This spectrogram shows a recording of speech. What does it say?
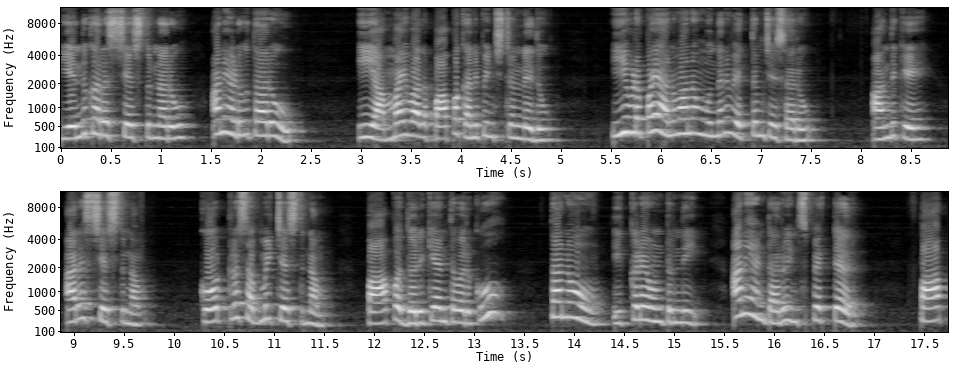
ఎందుకు అరెస్ట్ చేస్తున్నారు? అని అడుగుతారు. ఈ అమ్మాయి వాళ్ళ పాప కనిపించటం లేదు. ఈవిడపై అనుమానం ఉందని వ్యక్తం చేశారు. అందుకే అరెస్ట్ చేస్తున్నాం. కోర్టులో సబ్మిట్ చేస్తున్నాం. పాప దొరికేంత వరకు తను ఇక్కడే ఉంటుంది అని అంటారు ఇన్స్పెక్టర్. పాప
